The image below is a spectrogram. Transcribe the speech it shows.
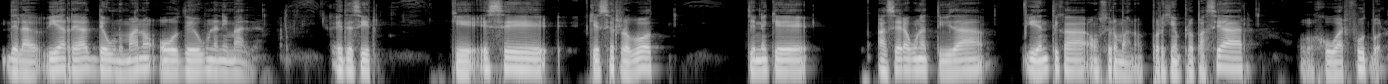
de la vida real de un humano o de un animal. Es decir, que ese, que ese robot tiene que hacer alguna actividad idéntica a un ser humano. Por ejemplo, pasear o jugar fútbol,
